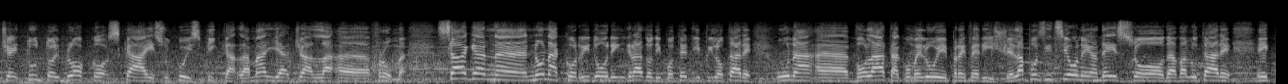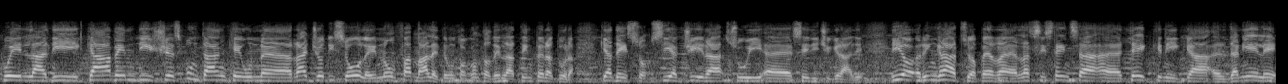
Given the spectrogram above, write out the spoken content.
c'è tutto il blocco Sky su cui spicca la maglia gialla eh, Froome. Sagan eh, non ha corridori in grado di potergli pilotare una eh, volata come lui preferisce. La posizione adesso da valutare è quella di Cavendish, spunta anche un eh, raggio di sole e non fa male tenuto conto della temperatura che adesso si aggira sui 16 gradi. Io ringrazio per l'assistenza tecnica tecnica eh, Daniele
